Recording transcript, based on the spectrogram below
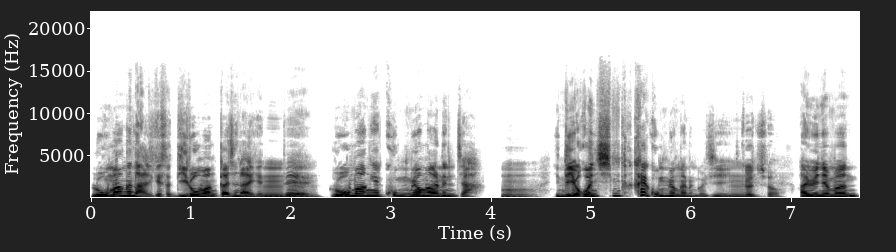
로망은 알겠어 네 로망까지는 알겠는데 음, 음. 로망에 공명하는 자 음. 근데 이건 심각하게 공명하는 거지 음. 그렇죠. 아 왜냐면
